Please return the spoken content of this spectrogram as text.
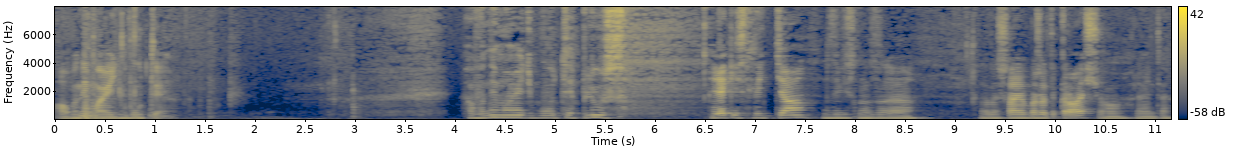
А вони мають бути. А вони мають бути. Плюс якість ліття, звісно, за- залишає бажати кращого. Гляньте.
